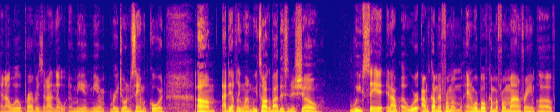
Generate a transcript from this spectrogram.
and, I, will preface and i know and me and me and rachel on the same accord um, i definitely when we talk about this in the show we said and I, uh, we're, i'm coming from a, and we're both coming from a mind frame of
